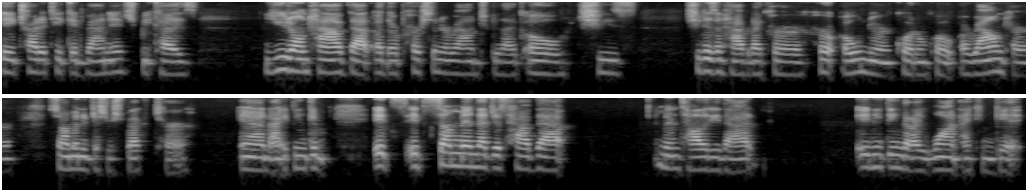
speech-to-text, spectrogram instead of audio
they try to take advantage because you don't have that other person around to be like oh she's she doesn't have like her her owner quote unquote around her so i'm going to disrespect her and i think it, it's it's some men that just have that mentality that anything that I want, I can get.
